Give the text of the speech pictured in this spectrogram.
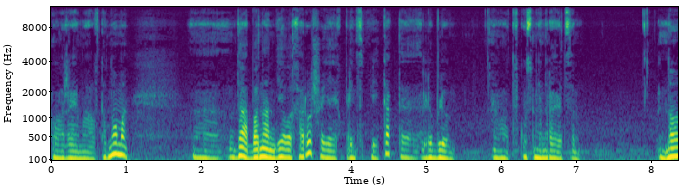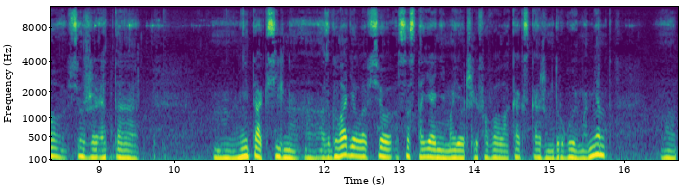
уважаемого автонома. Э, да, банан дело хорошее, я их в принципе и так-то люблю. Вот, вкус мне нравится. Но все же это не так сильно а, сгладила все состояние мое, отшлифовала, как, скажем, другой момент. Вот.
